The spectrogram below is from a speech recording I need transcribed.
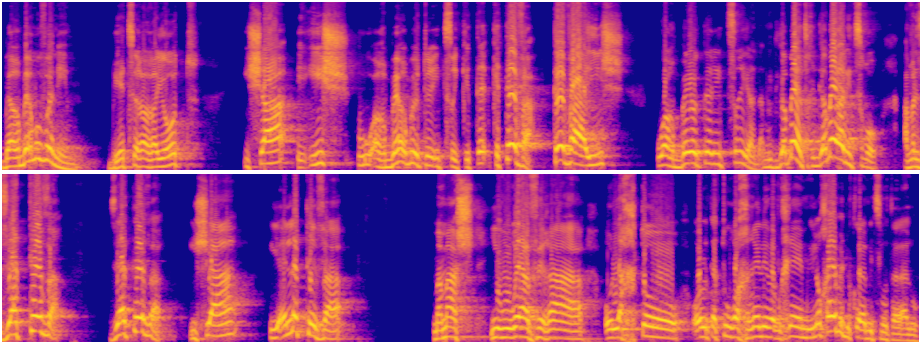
בהרבה מובנים. ביצר עריות, אישה, איש הוא הרבה הרבה יותר יצרי, כט, כטבע. טבע האיש הוא הרבה יותר יצרי, אדם מתגבר, צריך להתגבר על יצרו, אבל זה הטבע, זה הטבע. אישה, היא אין לה טבע ממש הרהורי עבירה, או לחטוא, או לא תטור אחרי לבבכם, היא לא חייבת בכל המצוות הללו.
